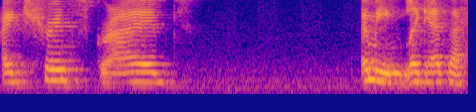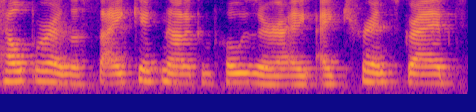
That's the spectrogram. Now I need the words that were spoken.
I transcribed. I mean, like as a helper, as a sidekick, not a composer. I, I transcribed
